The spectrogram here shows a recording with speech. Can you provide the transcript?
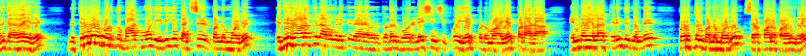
அதுக்காக தான் இது. இந்த திருமண பொருத்தம் பார்க்கும்போது இதையும் கன்சிடர் பண்ணும்போது எதிர்காலத்தில் அவங்களுக்கு வேற ஒரு தொடர்போ ரிலேஷன்ஷிப்போ ஏற்படுமா ஏற்படாதா என்பதையெல்லாம் தெரிந்து கொண்டு பொருத்தம் பண்ணும்போதும் சிறப்பான பலன்களை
